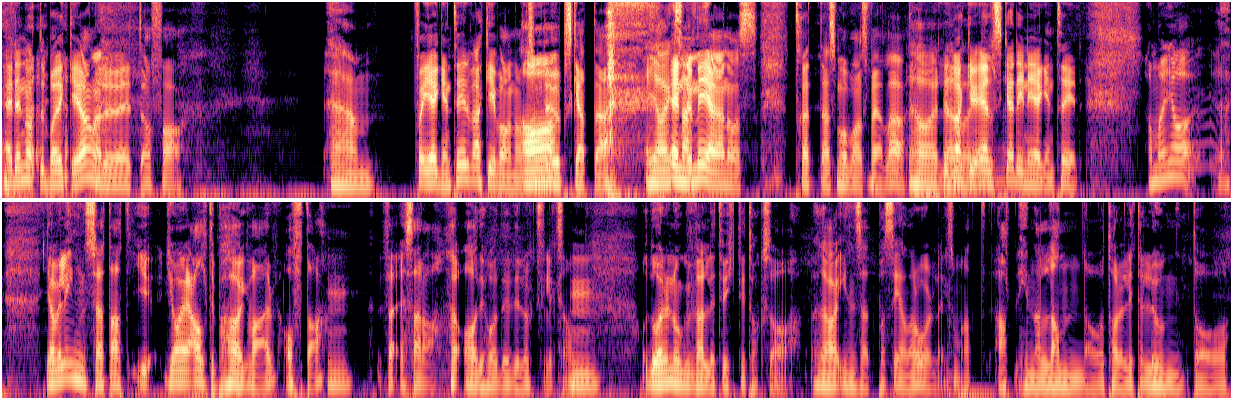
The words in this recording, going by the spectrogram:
är det något du brukar göra när du är ute och far? Ehm, För egen tid verkar ju vara något Ja. som du uppskattar Ja ännu mer än oss trötta småbarnsföräldrar. ja, Du verkar ju älska din egen tid. Ja men jag Jag vill insett att jag är alltid på högvarv, ofta Mm. För- Såhär, ADHD deluxe liksom Mm. Och då är det nog väldigt viktigt också Det har jag insett på senare år liksom att, att hinna landa och ta det lite lugnt och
